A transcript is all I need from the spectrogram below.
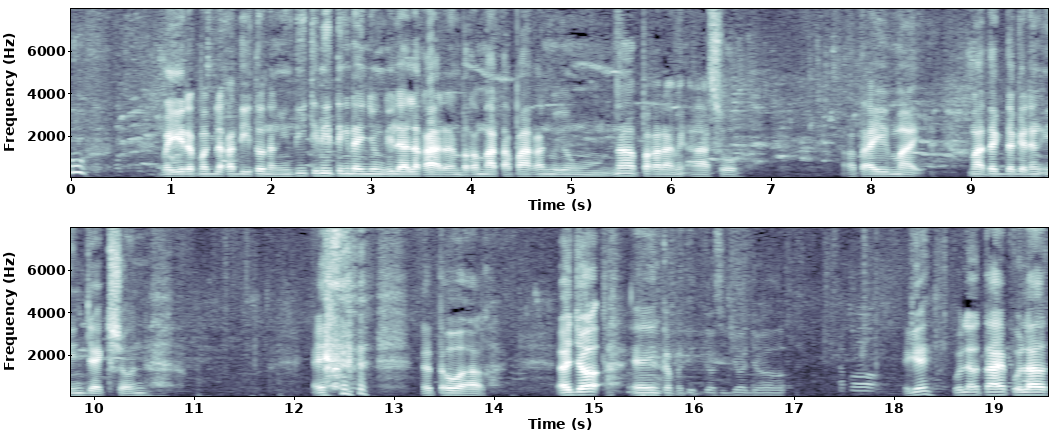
Whew. Mahirap maglakad dito nang hindi tinitingnan yung nilalakaran. Baka matapakan mo yung napakaraming aso. At tayo ma madagdagan ng injection. Ay, natawa ako. Ah, Jo, eh, kapatid ko si Jojo. Sige, pull out tayo, pull out.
